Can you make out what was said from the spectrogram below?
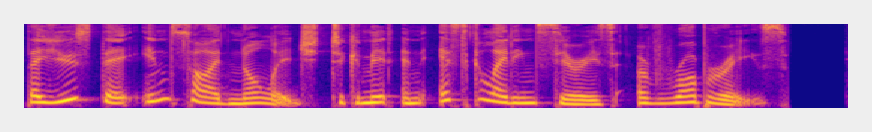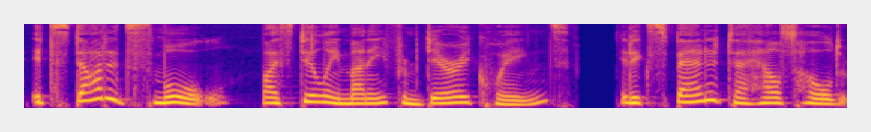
They used their inside knowledge to commit an escalating series of robberies. It started small by stealing money from Dairy Queens, it expanded to household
